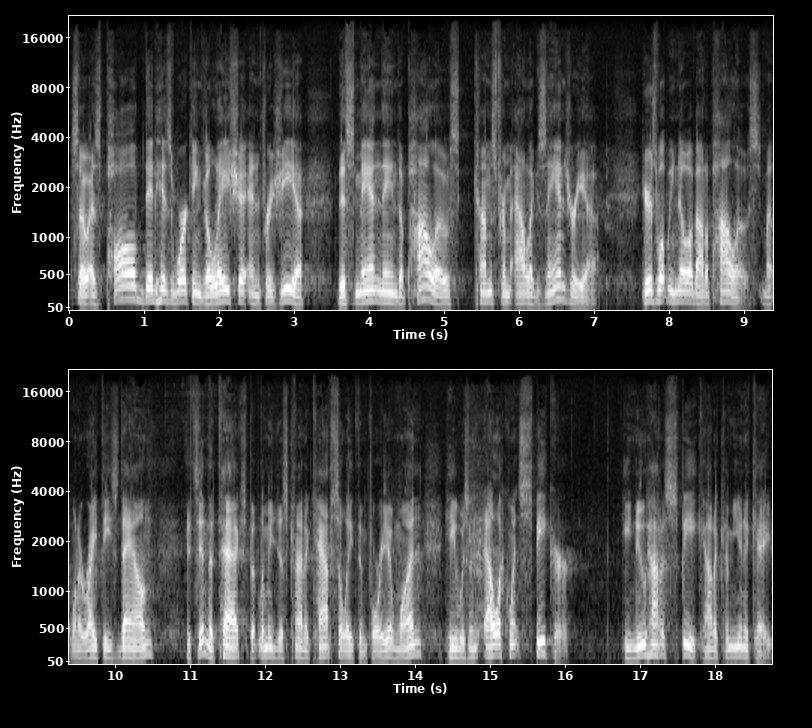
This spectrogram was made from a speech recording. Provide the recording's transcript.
So, as Paul did his work in Galatia and Phrygia, this man named Apollos comes from Alexandria. Here's what we know about Apollos. You might want to write these down. It's in the text, but let me just kind of capsulate them for you. One, he was an eloquent speaker. He knew how to speak, how to communicate.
